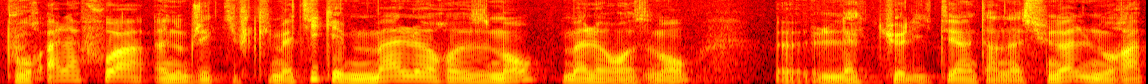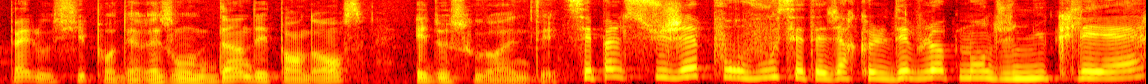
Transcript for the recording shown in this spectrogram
pour à la fois un objectif climatique et malheureusement, malheureusement, l'actualité internationale nous rappelle aussi pour des raisons d'indépendance et de souveraineté. C'est pas le sujet pour vous, c'est-à-dire que le développement du nucléaire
